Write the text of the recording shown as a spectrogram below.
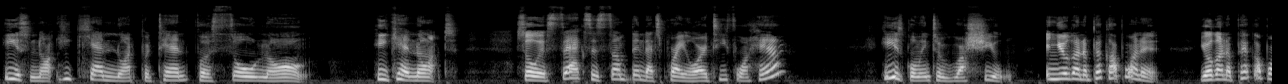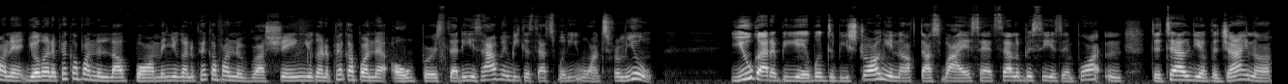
He is not, he cannot pretend for so long. He cannot. So if sex is something that's priority for him, he is going to rush you. And you're going to pick up on it. You're going to pick up on it. You're going to pick up on the love bomb and you're going to pick up on the rushing. You're going to pick up on the outburst that he's having because that's what he wants from you. You got to be able to be strong enough. That's why I said celibacy is important to tell your vagina,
